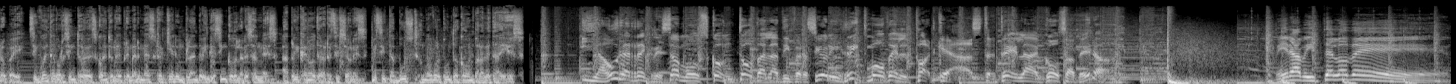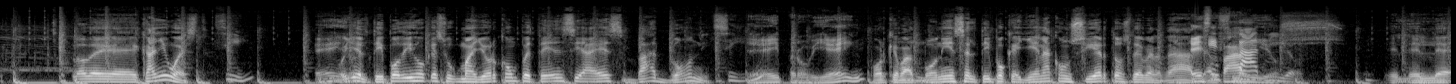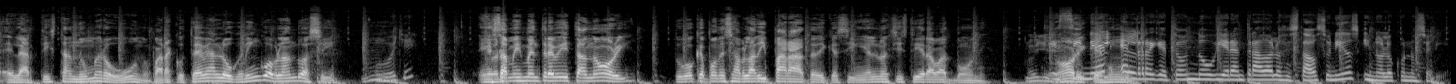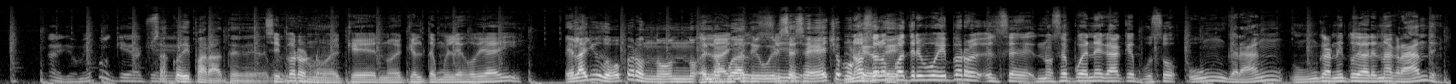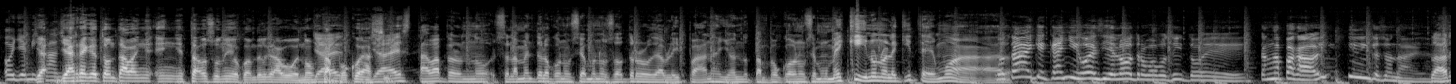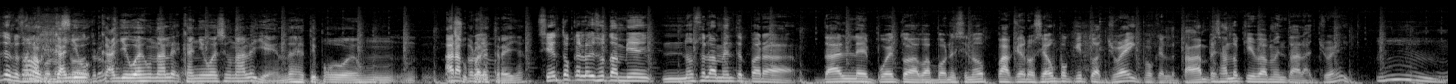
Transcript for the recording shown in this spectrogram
AroPay. 50% de descuento en el primer mes requiere un plan de 25 dólares al mes. Aplican otras restricciones. Visita boostmobile.com para detalles. Y ahora regresamos con toda la diversión y ritmo del podcast de la gozadera. Mira, ¿viste lo de lo de Kanye West? Sí. Oye, el tipo dijo que su mayor competencia es Bad Bunny. Sí. Ey, pero bien. Porque Bad Bunny es el tipo que llena conciertos de verdad. Estadios. El, el- el artista número uno. Para que ustedes vean los gringos hablando así. Oye. En esa misma entrevista, Nori tuvo que ponerse a hablar disparate de que sin él no existiera Bad Bunny. Que Nori, sin que él un- el reggaetón no hubiera entrado a los Estados Unidos y no lo conocería. Ay, Dios mío, ¿por qué? ¿A qué? saco disparate de, de- Sí, pero no es que no es que él esté muy lejos de ahí. Él ayudó, pero no, no él no puede atribuirse sí. ese hecho porque no se lo eh, puede atribuir, pero él se- no se puede negar que puso un gran, un granito de arena grande. Oye, mi ya, canto. ya reggaetón estaba en, en Estados Unidos cuando él grabó. No, ya, tampoco es así. Ya estaba, pero no solamente lo conocíamos nosotros, los de habla hispana. Yo no, tampoco conocemos mezquino, no le quitemos a. a- Total, es que Kanye West y el otro babosito eh, están apagados y tienen que sonar. Claro, que No, sonar con Kanye, West es una, le- Kanye West es una leyenda. Ese tipo es un- Ahora, pero siento que lo hizo también no solamente para darle el puesto a Bad Bunny, sino para que rociara un poquito a Drake, porque le estaba empezando que iba a aumentar a Drake,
